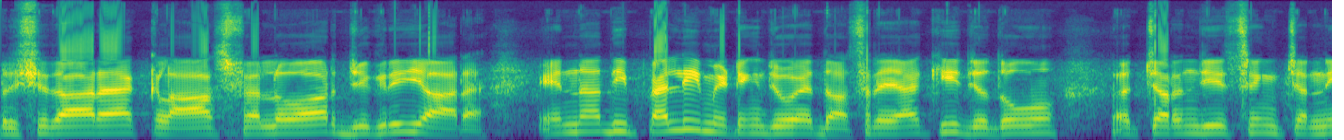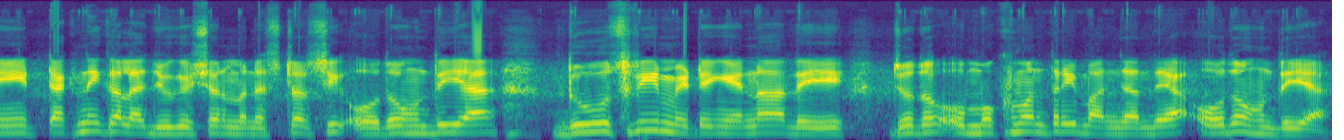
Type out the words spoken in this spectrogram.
ਰਿਸ਼ਤੇਦਾਰ ਹੈ ਕਲਾਸ ਫੈਲੋ ਔਰ ਜਿਗਰੀ ਯਾਰ ਹੈ। ਇਹਨਾਂ ਦੀ ਪਹਿਲੀ ਮੀਟਿੰਗ ਜੋ ਇਹ ਦੱਸ ਰਿਹਾ ਕਿ ਜਦੋਂ Charanjit Singh Channi technical education minister ਸੀ, ਉਦੋਂ ਹੁੰਦੀ ਹੈ। ਦੂਸਰੀ ਮੀਟਿੰਗ ਇਹਨਾਂ ਦੀ, ਜਦੋਂ ਉਹ ਮੁੱਖ ਮੰਤਰੀ ਬਣ ਜਾਂਦੇ ਆ, ਉਦੋਂ ਹੁੰਦੀ ਹੈ।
